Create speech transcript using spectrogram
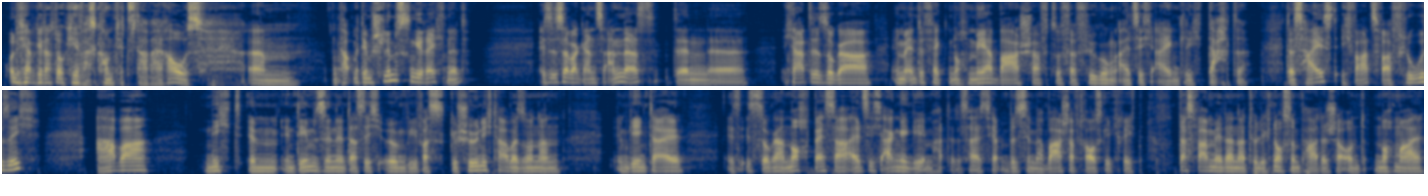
Und ich habe gedacht, okay, was kommt jetzt dabei raus? Ähm, und habe mit dem Schlimmsten gerechnet, es ist aber ganz anders, denn äh, ich hatte sogar im Endeffekt noch mehr Barschaft zur Verfügung, als ich eigentlich dachte. Das heißt, ich war zwar flusig, aber nicht im, in dem Sinne, dass ich irgendwie was geschönigt habe, sondern im Gegenteil, es ist sogar noch besser, als ich angegeben hatte. Das heißt, ich habe ein bisschen mehr Barschaft rausgekriegt. Das war mir dann natürlich noch sympathischer. Und nochmal,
